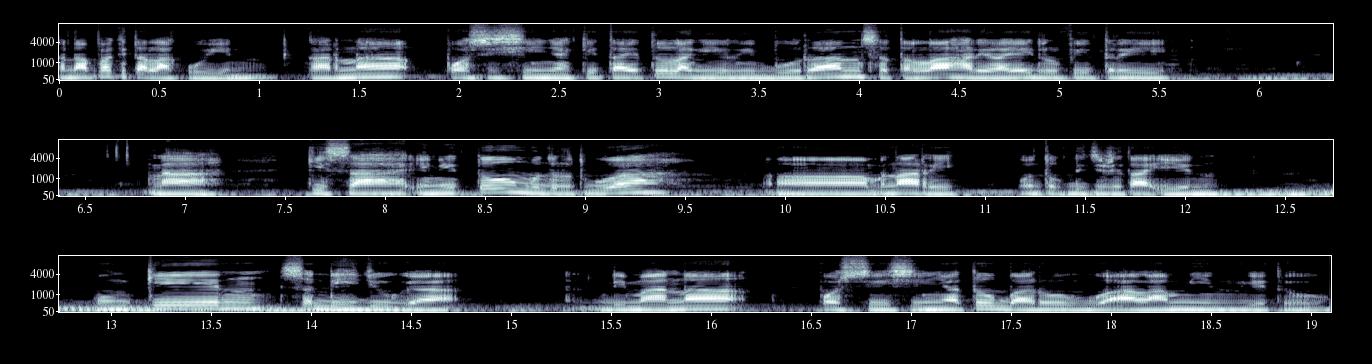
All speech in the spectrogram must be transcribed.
Kenapa kita lakuin? Karena posisinya kita itu lagi liburan setelah hari raya Idul Fitri. Nah, kisah ini tuh menurut gua uh, menarik untuk diceritain. Mungkin sedih juga di mana posisinya tuh baru gue alamin gitu.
